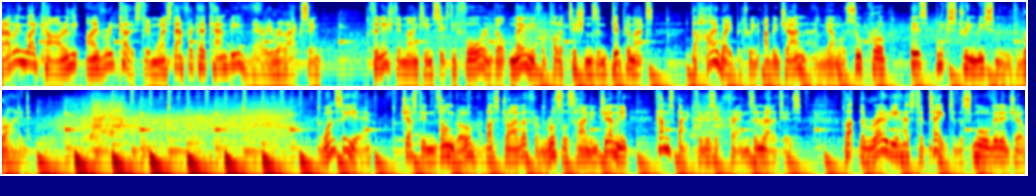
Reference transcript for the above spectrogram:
Travelling by car in the Ivory Coast in West Africa can be very relaxing. Finished in 1964 and built mainly for politicians and diplomats, the highway between Abidjan and Yamoussoukro is an extremely smooth ride. Once a year, Justin Zongo, a bus driver from Rüsselsheim in Germany, comes back to visit friends and relatives. But the road he has to take to the small village of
